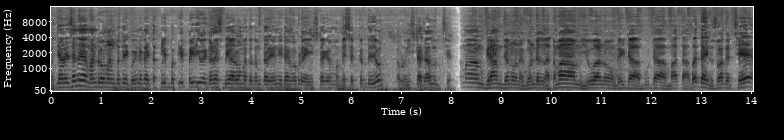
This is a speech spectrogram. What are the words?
મજા આવે છે ને માંડવામાં બધે? કોઈને કઈ તકલીફ બકલીફ પડી હોય ગણેશ બિહારોમાં તો તમ તારે એની ટાઈમ આપણે ઇન્સ્ટાગ્રામમાં મેસેજ કરી દેજો. આપણું ઇન્સ્ટા ચાલુ જ છે. તમામ ગ્રામજનો અને ગોંડલના તમામ યુવાનો ગઈઢા બુઢા માતા બધાનું સ્વાગત છે.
